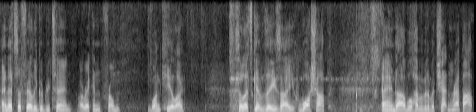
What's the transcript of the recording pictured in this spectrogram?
And that's a fairly good return, I reckon, from one kilo. So let's give these a wash up and uh, we'll have a bit of a chat and wrap up.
